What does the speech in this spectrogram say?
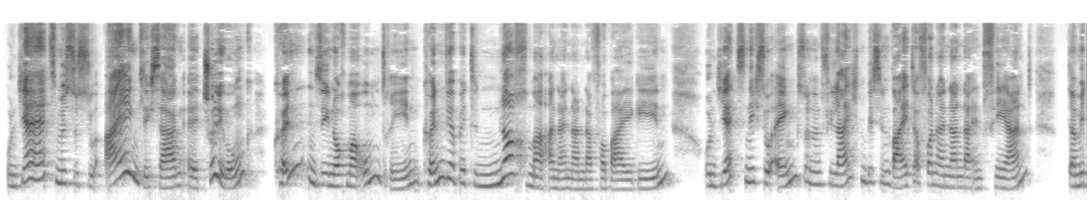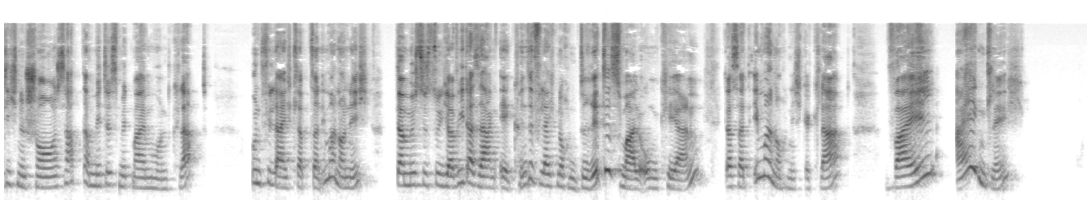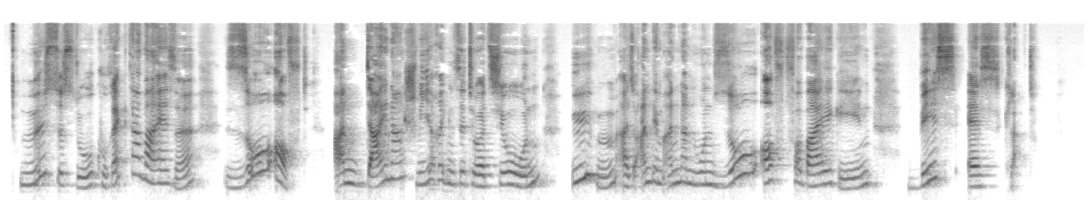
Und jetzt müsstest du eigentlich sagen, äh, Entschuldigung, könnten Sie noch mal umdrehen? Können wir bitte noch mal aneinander vorbeigehen? Und jetzt nicht so eng, sondern vielleicht ein bisschen weiter voneinander entfernt, damit ich eine Chance habe, damit es mit meinem Hund klappt. Und vielleicht klappt es dann immer noch nicht. Da müsstest du ja wieder sagen, ey, können Sie vielleicht noch ein drittes Mal umkehren? Das hat immer noch nicht geklappt, weil eigentlich müsstest du korrekterweise so oft an deiner schwierigen Situation üben, also an dem anderen Hund so oft vorbeigehen, bis es klappt.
